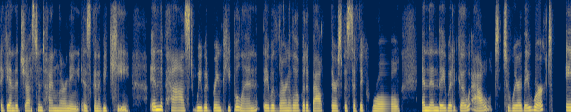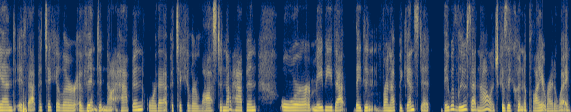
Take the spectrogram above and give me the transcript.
again, the just in time learning is going to be key. In the past, we would bring people in, they would learn a little bit about their specific role, and then they would go out to where they worked. And if that particular event did not happen, or that particular loss did not happen, or maybe that they didn't run up against it, they would lose that knowledge because they couldn't apply it right away.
